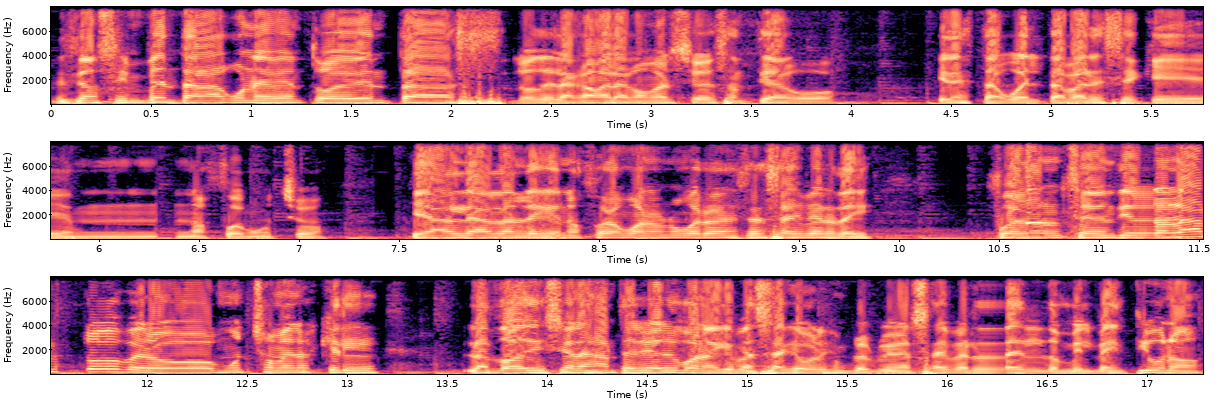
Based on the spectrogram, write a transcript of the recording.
si no se inventan algún evento de ventas, lo de la Cámara de Comercio de Santiago, que en esta vuelta parece que mm, no fue mucho. Ya le hablan de que no fueron buenos números en este Cyber Day. Fueron, se vendieron harto, pero mucho menos que el- las dos ediciones anteriores. Bueno, hay que pensar que, por ejemplo, el primer Cyber Day del 2021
